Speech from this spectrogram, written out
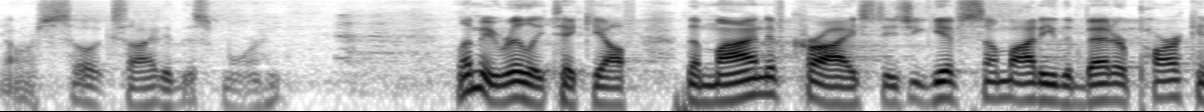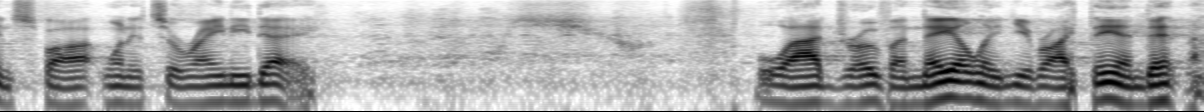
Y'all are so excited this morning. Let me really tick you off. The mind of Christ is you give somebody the better parking spot when it's a rainy day. Boy, I drove a nail in you right then, didn't I?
